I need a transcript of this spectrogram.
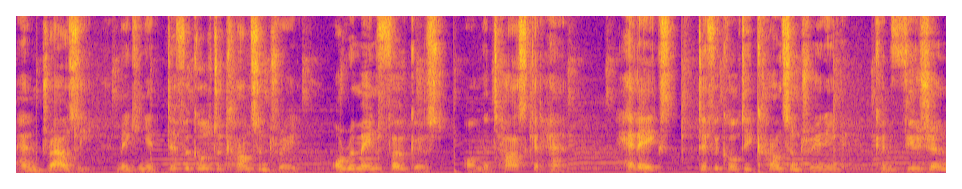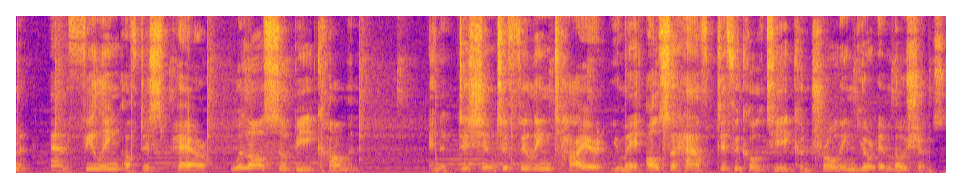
and drowsy, making it difficult to concentrate or remain focused on the task at hand. Headaches, difficulty concentrating, confusion, and feeling of despair will also be common. In addition to feeling tired, you may also have difficulty controlling your emotions.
